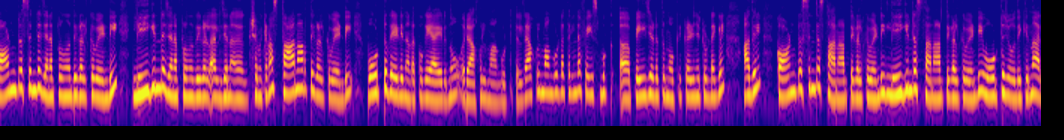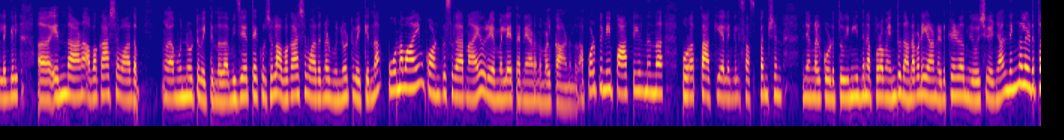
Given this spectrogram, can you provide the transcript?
കോൺഗ്രസിന്റെ ജനപ്രതിനിധികൾക്ക് വേണ്ടി ലീഗിന്റെ ജനപ്രതിനിധികൾ ജന ക്ഷമിക്കണം സ്ഥാനാർത്ഥികൾക്ക് വേണ്ടി വോട്ട് തേടി നടക്കുകയായിരുന്നു രാഹുൽ മാങ്കൂട്ടത്തിൽ. രാഹുൽ മാങ്കൂട്ടത്തിലിന്റെ ഫേസ്ബുക്ക് പേജ് എടുത്ത് നോക്കിക്കഴിഞ്ഞിട്ടുണ്ടെങ്കിൽ അതിൽ കോൺഗ്രസിന്റെ സ്ഥാനാർത്ഥികൾക്ക് വേണ്ടി ലീഗിന്റെ സ്ഥാനാർത്ഥികൾക്ക് വേണ്ടി വോട്ട് ചോദിക്കുന്ന അല്ലെങ്കിൽ എന്താണ് അവകാശവാദം മുന്നോട്ട് വെക്കുന്നത്? വിജയത്തെക്കുറിച്ചുള്ള അവകാശവാദങ്ങൾ മുന്നോട്ട് വെക്കുന്ന പൂർണമായും കോൺഗ്രസ്സുകാരനായ ഒരു എം എൽ എ തന്നെയാണ് നമ്മൾ കാണുന്നത്. അപ്പോൾ പിന്നെ ഈ പാർട്ടിയിൽ നിന്ന് പുറത്താക്കി അല്ലെങ്കിൽ സസ്പെൻഷൻ ഞങ്ങൾ കൊടുത്തു. ഇനി ഇതിനപ്പുറം എന്ത് നടപടിയാണ് എടുക്കേണ്ടതെന്ന് ചോദിച്ചു കഴിഞ്ഞാൽ നിങ്ങളെടുത്ത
